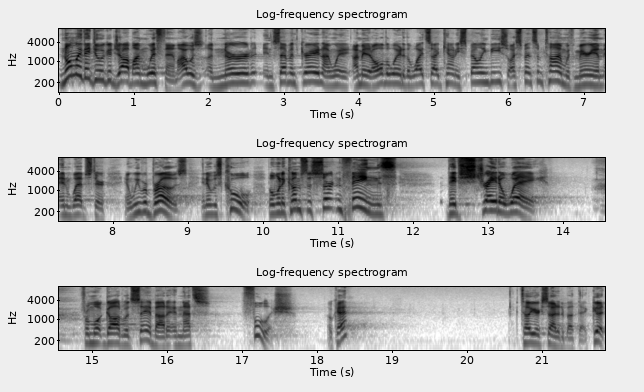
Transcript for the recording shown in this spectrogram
normally they do a good job. I'm with them. I was a nerd in seventh grade, and I, went, I made it all the way to the Whiteside County Spelling Bee, so I spent some time with Merriam and Webster, and we were bros, and it was cool. But when it comes to certain things, they've strayed away from what God would say about it, and that's foolish. Okay? Tell you're excited about that. Good.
